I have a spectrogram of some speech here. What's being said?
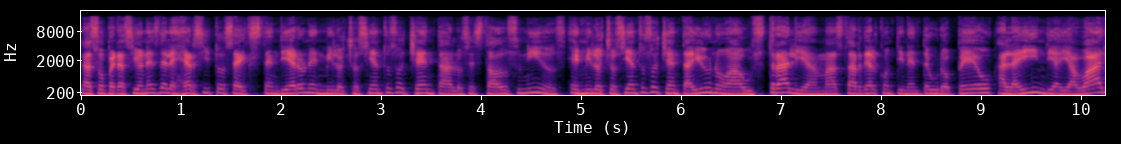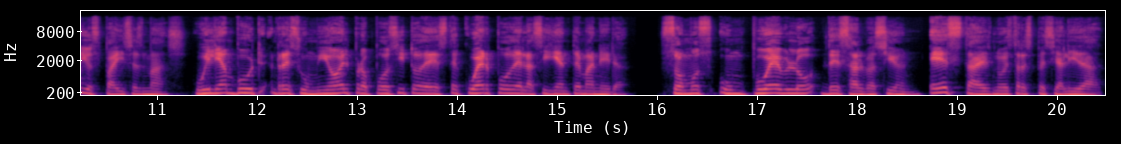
Las operaciones del ejército se extendieron en 1880 a los Estados Unidos, en 1881 a Australia, más tarde al continente europeo, a la India y a varios países más. William Booth resumió el propósito de este cuerpo de la siguiente manera. Somos un pueblo de salvación. Esta es nuestra especialidad,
